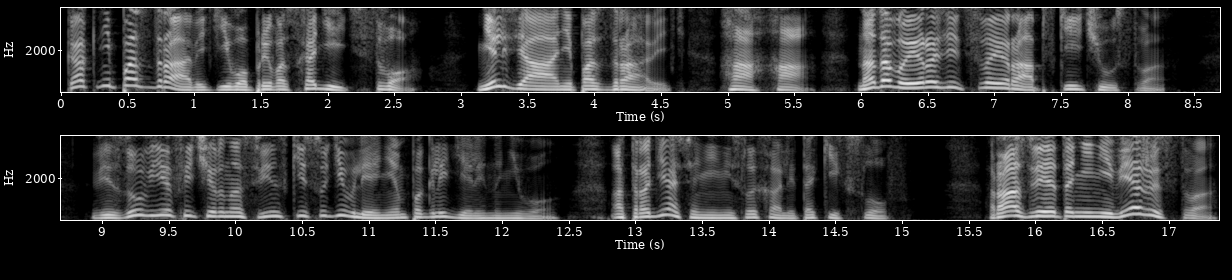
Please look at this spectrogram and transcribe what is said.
Как не поздравить его превосходительство? Нельзя не поздравить! Ха-ха! Надо выразить свои рабские чувства!» Везувьев и Черносвинский с удивлением поглядели на него. Отродясь, они не слыхали таких слов. «Разве это не невежество?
